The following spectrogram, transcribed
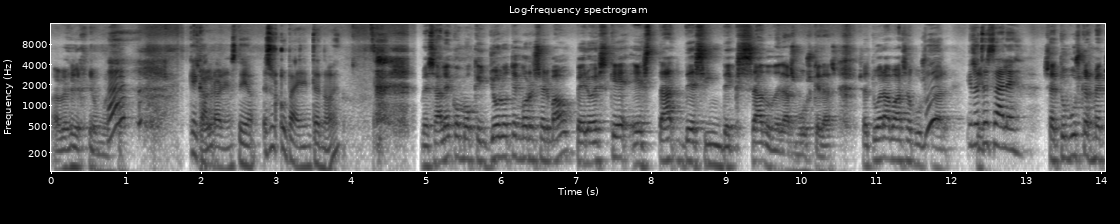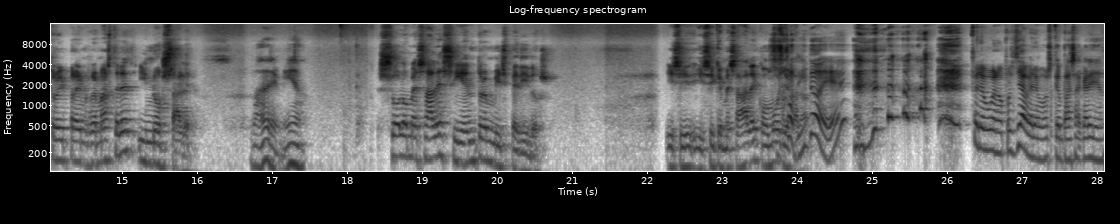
haber elegido muerte. Qué ¿Sabes? cabrones, tío. Eso es culpa de Nintendo, ¿eh? Me sale como que yo lo tengo reservado, pero es que está desindexado de las búsquedas. O sea, tú ahora vas a buscar. Y no sí. te sale. O sea, tú buscas Metroid Prime Remastered y no sale. Madre mía. Solo me sale si entro en mis pedidos. Y sí, y sí que me sale como llegará. jodido, ¿eh? Pero bueno, pues ya veremos qué pasa, cariño.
